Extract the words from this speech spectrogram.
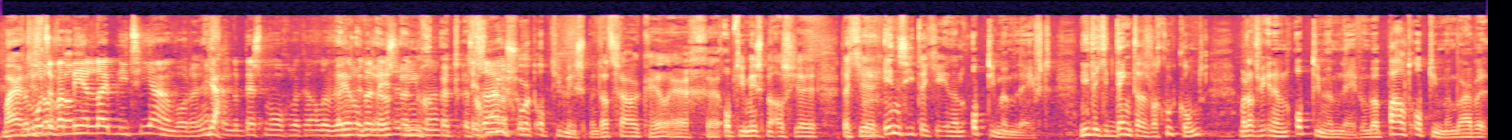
Maar we moeten wat wel... meer Leibniziaan worden. Hè? Ja. Van de best mogelijke alle werelden een, een, is het niet. Maar het het goede soort optimisme, dat zou ik heel erg... Uh, optimisme als je, dat je inziet dat je in een optimum leeft. Niet dat je denkt dat het wel goed komt, maar dat we in een optimum leven. Een bepaald optimum waar we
